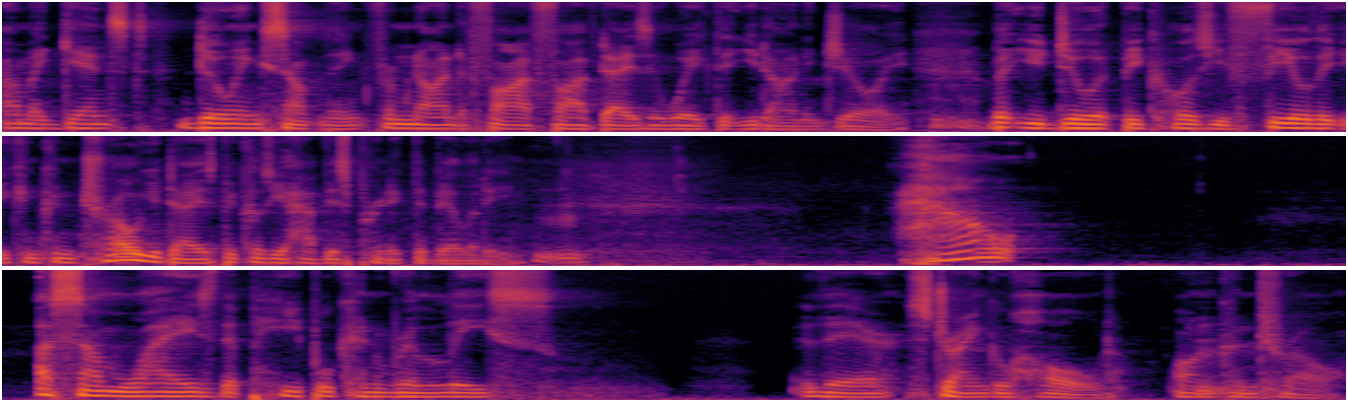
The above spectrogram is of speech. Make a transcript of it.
I'm against doing something from nine to five five days a week that you don't enjoy but you do it because you feel that you can control your days because you have this predictability how are some ways that people can release their stranglehold on control.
